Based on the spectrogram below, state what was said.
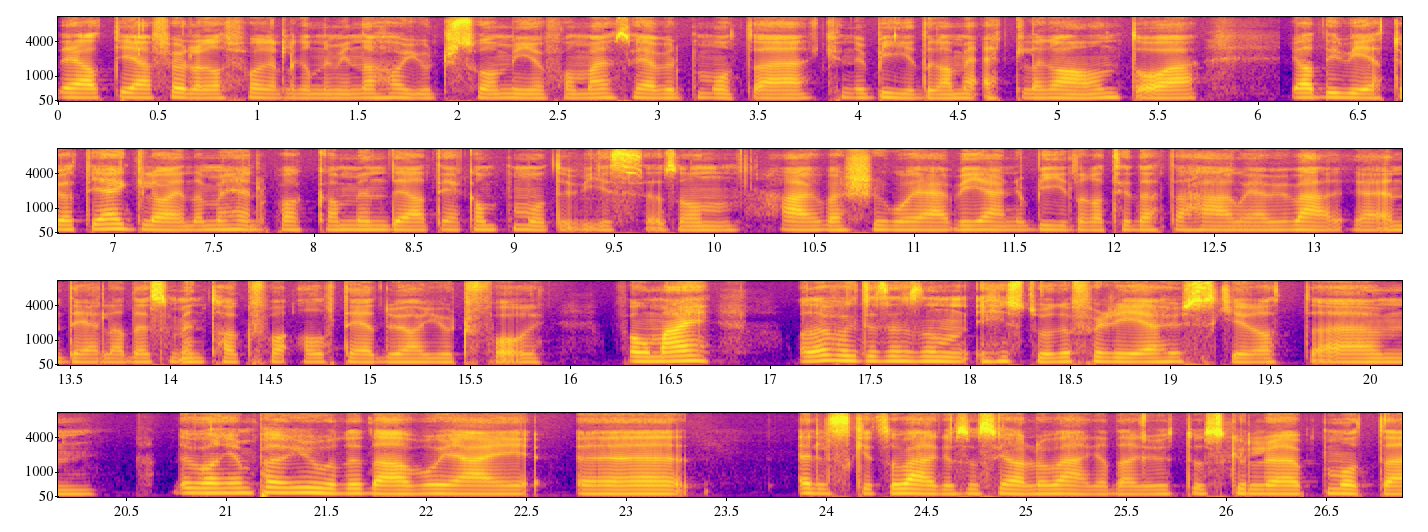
Det at jeg føler at foreldrene mine har gjort så mye for meg, så jeg vil på en måte kunne bidra med et eller annet. og ja, de vet jo at jeg er glad i dem med hele pakka, men det at jeg kan på en måte vise sånn Her, vær så god, jeg vil gjerne bidra til dette her, og jeg vil være en del av det som en takk for alt det du har gjort for, for meg. Og det er faktisk en sånn historie fordi jeg husker at um, det var en periode der hvor jeg uh, elsket å være sosial og være der ute og skulle på en måte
